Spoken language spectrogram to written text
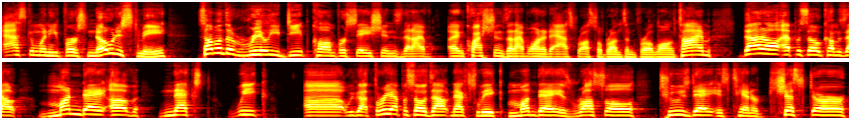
asked him when he first noticed me some of the really deep conversations that I've and questions that I've wanted to ask Russell Brunson for a long time. That all episode comes out Monday of next week. Uh, we've got three episodes out next week. Monday is Russell. Tuesday is Tanner Chidester.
